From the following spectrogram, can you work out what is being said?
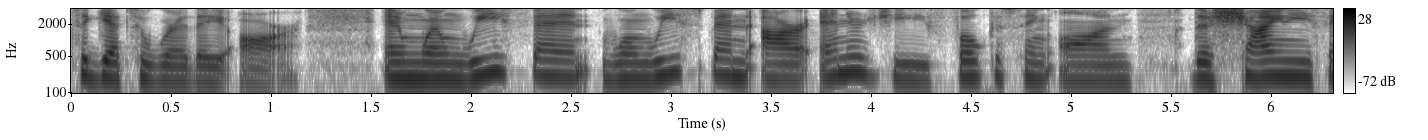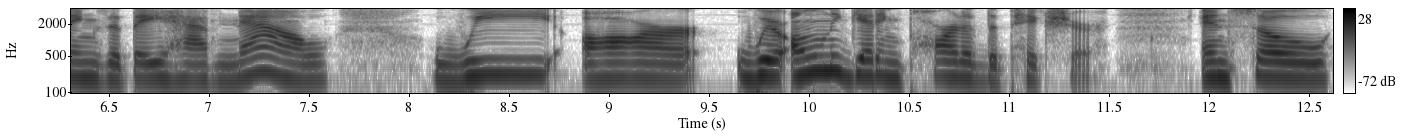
to get to where they are. And when we spend when we spend our energy focusing on the shiny things that they have now, we are we're only getting part of the picture. And so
